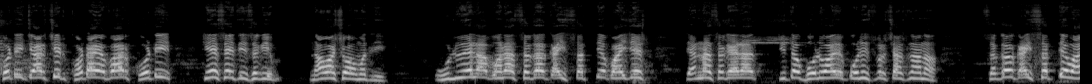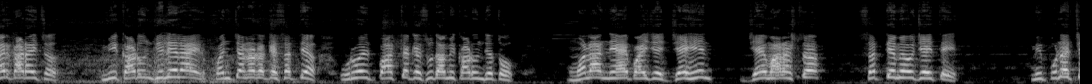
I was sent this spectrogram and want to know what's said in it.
खोटी चार्जशीट खोटा एफ आर खोटी केस आहे ती सगळी नावाशवामधली. उलवेला मला सगळं काही सत्य पाहिजे त्यांना सगळ्याला तिथं बोलवावे पोलीस प्रशासनानं. सगळं काही सत्य बाहेर काढायचं. मी काढून दिलेलं आहे पंच्याण्णव टक्के सत्य उर्वरित पाच टक्के सुद्धा मी काढून देतो. मला न्याय पाहिजे. जय हिंद जय महाराष्ट्र सत्यमेव जयते मी पुनश्च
